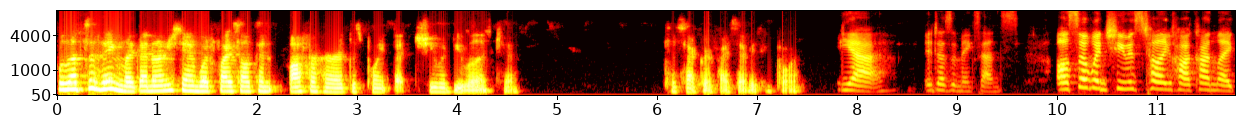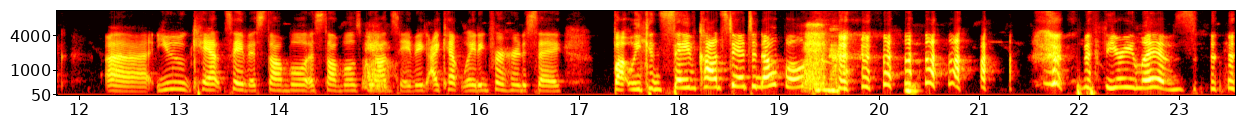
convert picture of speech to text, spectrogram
Well, that's the thing. Like, I don't understand what Faisal can offer her at this point that she would be willing to to sacrifice everything for. Yeah, it doesn't make sense. Also, when she was telling Hakan, like, uh, you can't save Istanbul, Istanbul is beyond saving, I kept waiting for her to say, but we can save Constantinople. the theory lives.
